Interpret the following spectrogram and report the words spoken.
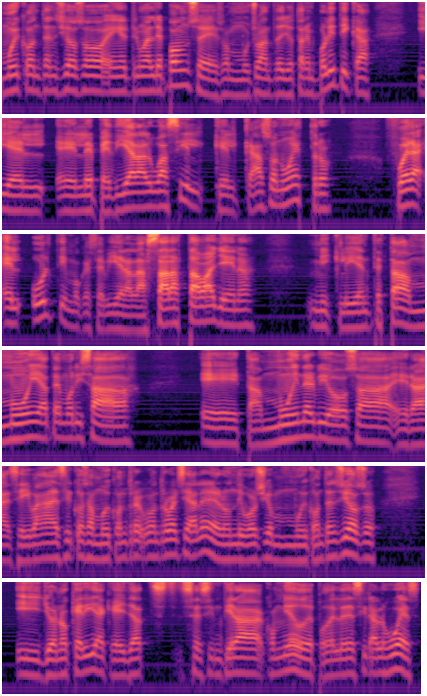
muy contencioso en el Tribunal de Ponce, eso mucho antes de yo estar en política, y él, él le pedía al alguacil que el caso nuestro fuera el último que se viera. La sala estaba llena, Mi cliente estaba muy atemorizada, eh, estaba muy nerviosa, era, se iban a decir cosas muy contro- controversiales, era un divorcio muy contencioso y yo no quería que ella se sintiera con miedo de poderle decir al juez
